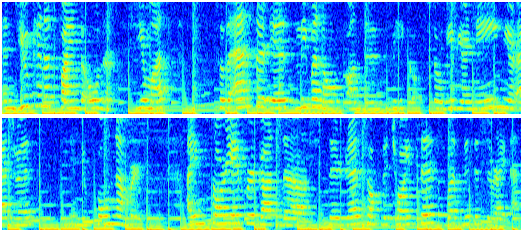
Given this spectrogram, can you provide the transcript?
and you cannot find the owner. You must. So the answer is leave a note on the vehicle. So give your name, your address, and your phone number. I'm sorry I forgot the, the rest of the choices, but this is the right answer.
